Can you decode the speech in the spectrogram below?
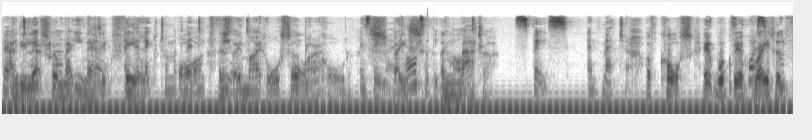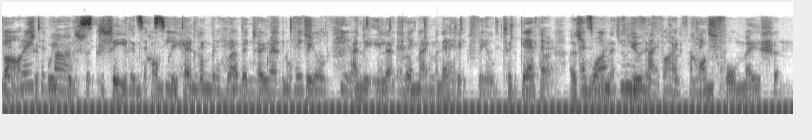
and electromagnetic ether and field, electromagnetic or, as they might also be called, might space and matter. space and matter. Of course, it would be a course great it would be a advance if we could we succeed could in succeed in comprehending the comprehending the gravitational gravitational field and the and the electromagnetic electromagnetic field together together as as one unified unified conformation.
